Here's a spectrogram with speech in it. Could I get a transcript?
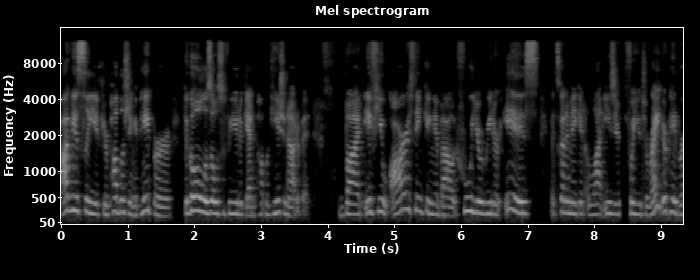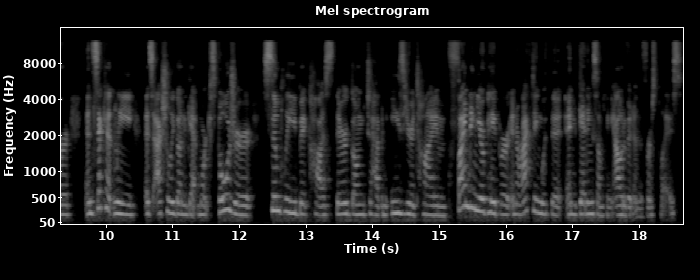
Obviously if you're publishing a paper the goal is also for you to get a publication out of it but if you are thinking about who your reader is, it's going to make it a lot easier for you to write your paper. And secondly, it's actually going to get more exposure simply because they're going to have an easier time finding your paper, interacting with it, and getting something out of it in the first place.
